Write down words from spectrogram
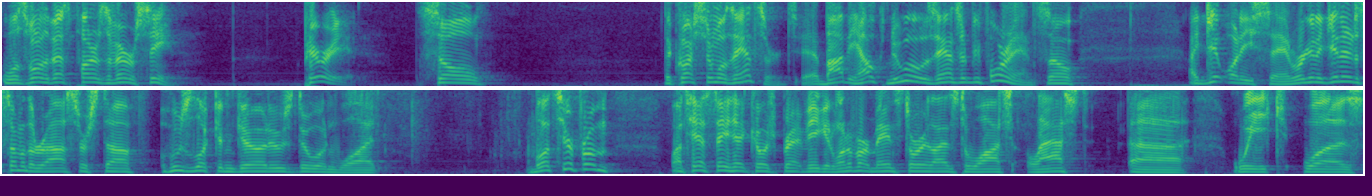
was one of the best players I've ever seen. Period. So the question was answered. Bobby Hauck knew it was answered beforehand. So I get what he's saying. We're going to get into some of the roster stuff. Who's looking good? Who's doing what? But let's hear from Montana State head coach Brent Vigen. One of our main storylines to watch last uh, week was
